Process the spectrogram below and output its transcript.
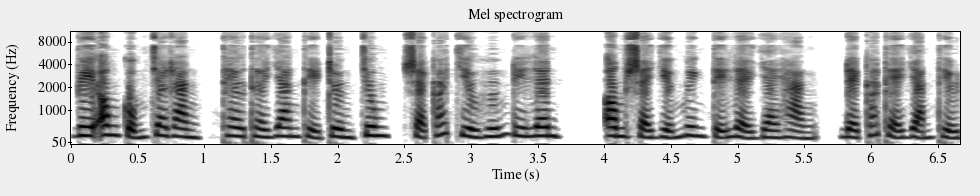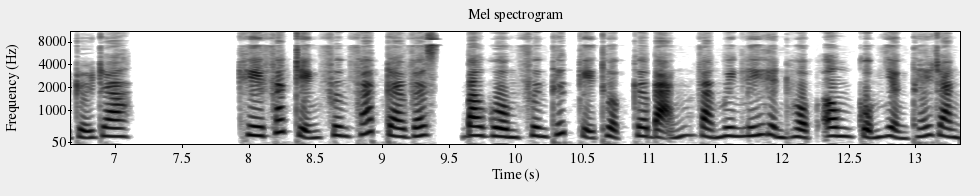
Vì ông cũng cho rằng, theo thời gian thị trường chung sẽ có chiều hướng đi lên, ông sẽ giữ nguyên tỷ lệ dài hạn để có thể giảm thiểu rủi ro. Khi phát triển phương pháp Divers, bao gồm phương thức kỹ thuật cơ bản và nguyên lý hình hộp ông cũng nhận thấy rằng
